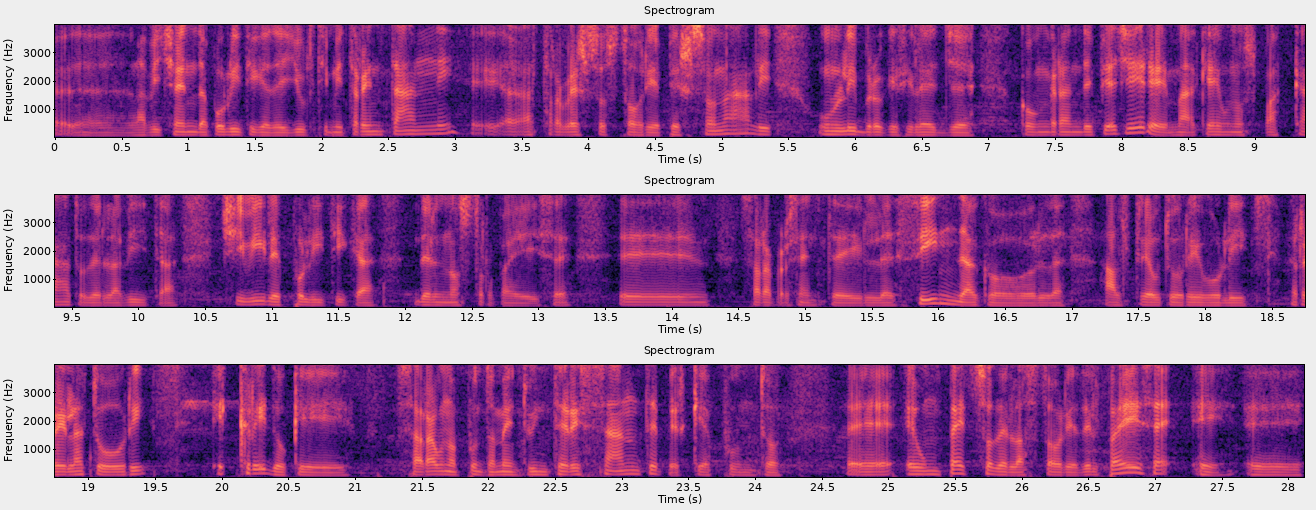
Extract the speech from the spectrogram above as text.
eh, la vicenda politica degli ultimi 30 anni eh, attraverso storie personali, un libro che si legge con grande piacere ma che è uno spaccato della vita civile e politica del nostro paese. Eh, sarà presente il sindaco, il, altri autorevoli relatori e credo che sarà un appuntamento interessante perché appunto eh, è un pezzo della storia del paese e eh,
